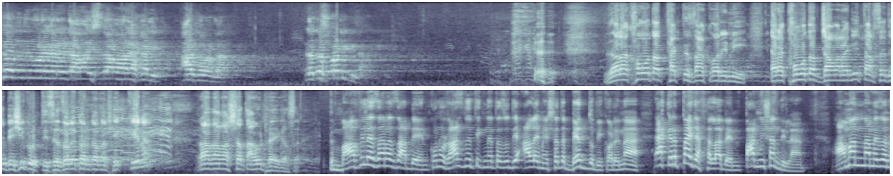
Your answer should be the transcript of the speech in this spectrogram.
কেউ যদি মনে করে এটা আমার ইসলাম আমার একাধিক আর করো না। এটা তো সঠিক না। যারা ক্ষমতার থাকতে যা করেনি এরা ক্ষমতার যাওয়ার আগেই তার সাথে বেশি করতেছে। জোরে কোন কথা ঠিক কি না? রাধা বাদশাহ আউট হয়ে গেছে। মাহফিলে যারা যাবেন কোনো রাজনৈতিক নেতা যদি আলেমের সাথে বেদবি করে না একেবারে পায়দা ফেলাবেন পারমিশন দিলাম। আমার নামে যেন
